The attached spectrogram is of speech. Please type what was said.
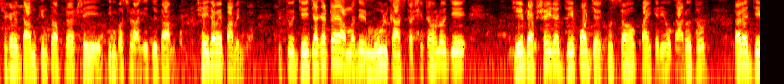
সেখানে দাম কিন্তু আপনার সেই তিন বছর আগে যে দাম, সেই দামে পাবেন না। কিন্তু যে জায়গাটায় আমাদের মূল কাজটা, সেটা হলো যে যে ব্যবসায়ীরা যে পর্যায়ে খুচরা হোক, পাইকারি হোক, আড়ত হোক, তারা যে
